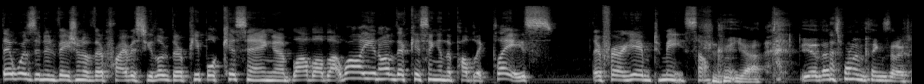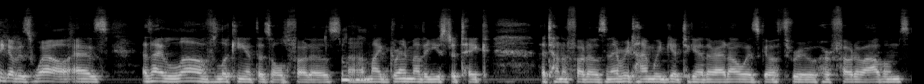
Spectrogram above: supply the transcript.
there was an invasion of their privacy. Look, there are people kissing, blah, blah, blah. Well, you know, if they're kissing in the public place, they're fair game to me. So yeah, yeah, that's one of the things that I think of as well as as I love looking at those old photos. Uh, mm-hmm. Uh, my grandmother used to take a ton of photos, and every time we'd get together, I'd always go through her photo albums.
